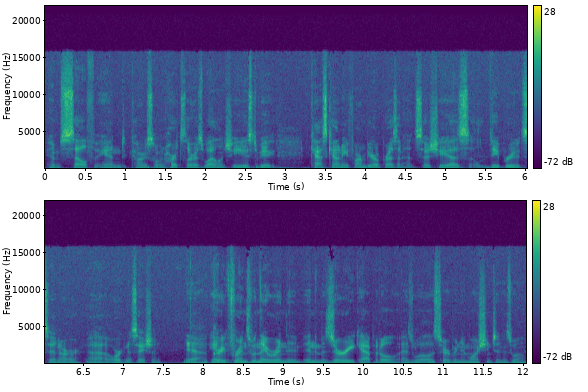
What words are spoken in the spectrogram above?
himself, and Congresswoman Hartzler as well. And she used to be a Cass County Farm Bureau president, so she has deep roots in our uh, organization. Yeah, And- great friends when they were in the in the Missouri capital, as well Mhm. as serving in Washington as well.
